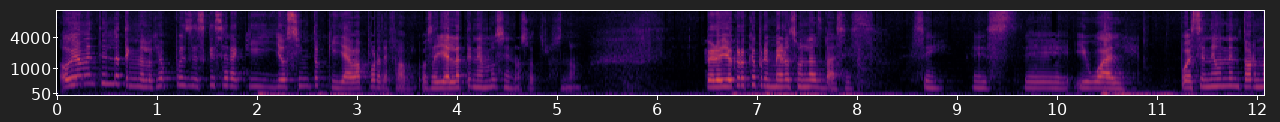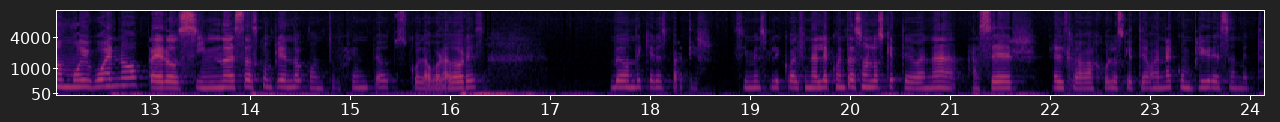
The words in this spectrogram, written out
Obviamente la tecnología, pues es que ser aquí, yo siento que ya va por default, o sea, ya la tenemos en nosotros, ¿no? Pero yo creo que primero son las bases, sí, este, igual, puedes tener un entorno muy bueno, pero si no estás cumpliendo con tu gente o tus colaboradores, ¿de dónde quieres partir? Si me explico, al final de cuentas son los que te van a hacer el trabajo, los que te van a cumplir esa meta.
